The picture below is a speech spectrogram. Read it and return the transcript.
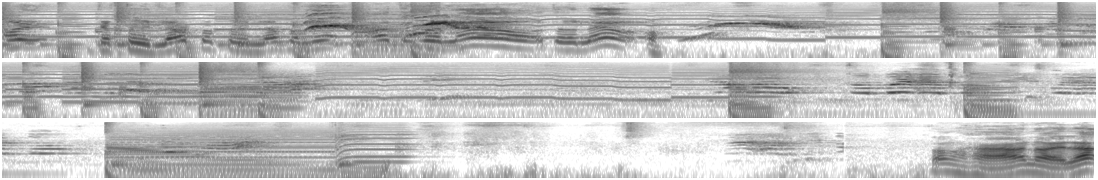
เอ้ยจะตื่นแล้วจะตื่นแล้วตอนนี้อ้าวจะตื่นแล้วตื่นแล้ว ต้องหาหน่อยละ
